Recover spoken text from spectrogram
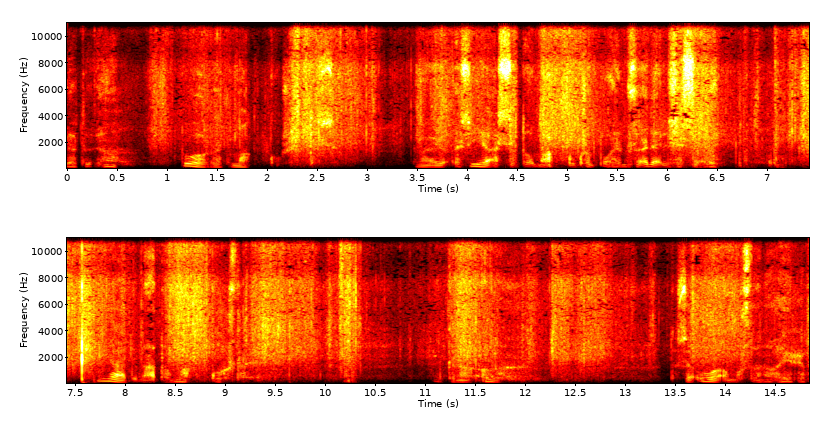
löytyy ihan tuoreet tässä. Tämä ei ole sijassa tuo makkuksen pohjannassa edellisessä oli jäätynä tuo makkuusta. Eikä nämä on ollut tässä uomusta hirvet.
